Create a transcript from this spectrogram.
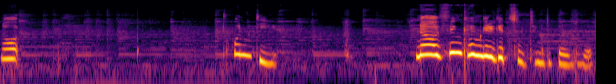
No. 20. No, I think I'm gonna get something to build with.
